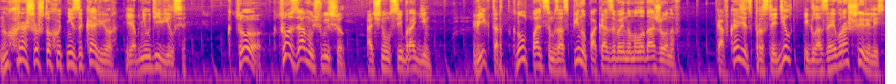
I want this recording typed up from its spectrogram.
Ну хорошо, что хоть не за ковер, я бы не удивился. «Кто? Кто замуж вышел?» – очнулся Ибрагим. Виктор ткнул пальцем за спину, показывая на молодоженов. Кавказец проследил, и глаза его расширились.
